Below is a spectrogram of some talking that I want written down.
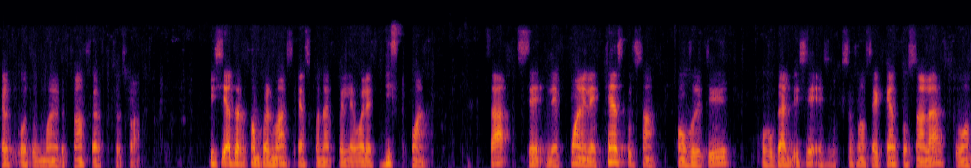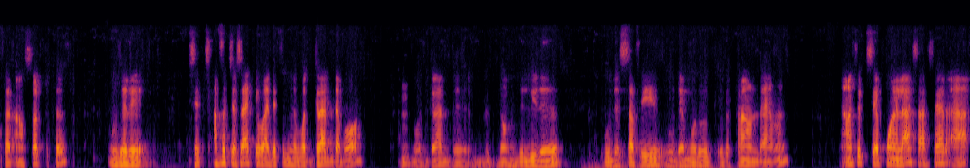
quelque autre moyen de transfert que ce soit. Ici, à d'autres compléments, il y a ce qu'on appelle les wallets gift points. Ça, c'est les points, les 15% qu'on vous retire, on vous garde ici, et ce sont ces 15%-là qui vont faire en sorte que vous aurez en fait, c'est ça qui va déterminer votre grade d'abord, votre grade de, donc de leader ou de saphir ou d'émeraude ou de crown diamond. Ensuite, ces points-là, ça sert à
